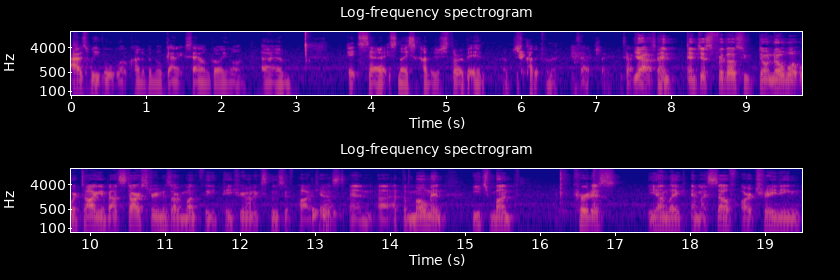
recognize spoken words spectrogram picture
as we've all got kind of an organic sound going on, um, it's uh, it's nice to kind of just throw a bit in, and just cut it from there. Exactly, exactly. Yeah, So- and and just for those who don't know what we're talking about, Starstream is our monthly Patreon exclusive podcast, and uh, at the moment, each month, Curtis, Eon Lake, and myself are trading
